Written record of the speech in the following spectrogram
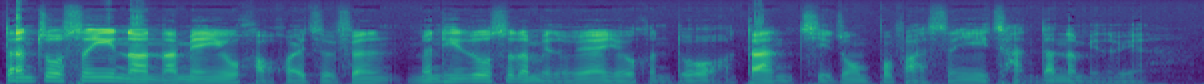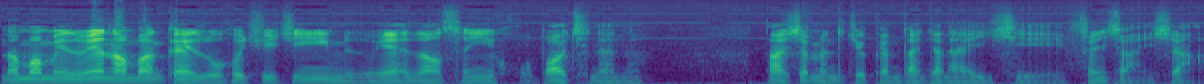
但做生意呢，难免有好坏之分。门庭若市的美容院有很多，但其中不乏生意惨淡的美容院。那么，美容院老板该如何去经营美容院，让生意火爆起来呢？那下面呢，就跟大家来一起分享一下，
